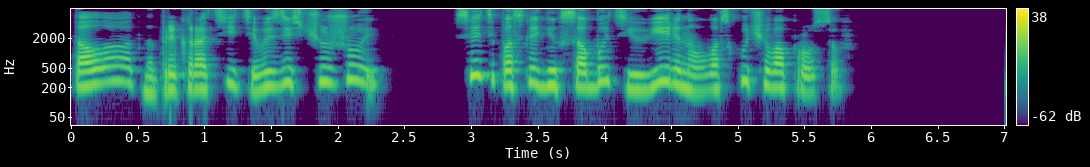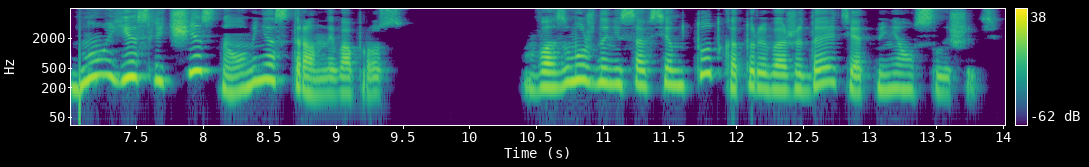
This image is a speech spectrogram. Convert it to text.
Да ладно, прекратите, вы здесь чужой. В свете последних событий, уверена, у вас куча вопросов. Ну, если честно, у меня странный вопрос. Возможно, не совсем тот, который вы ожидаете от меня услышать.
